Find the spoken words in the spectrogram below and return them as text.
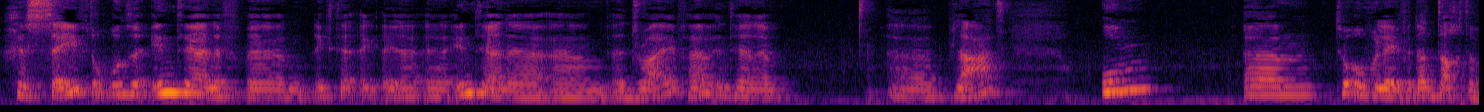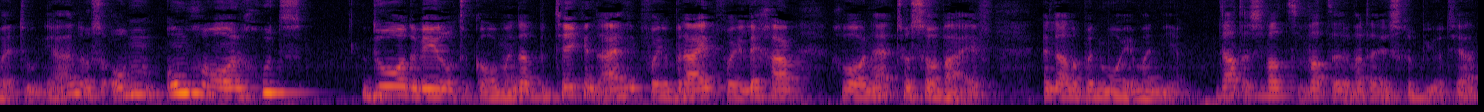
Gesaved op onze interne, uh, interne ehm, drive, hè, interne plaat, om te overleven. Dat dachten wij toen. Ja? Dus om, om gewoon goed door de wereld te komen. En dat betekent eigenlijk voor je brein, voor je lichaam, gewoon hè, to survive. En dan op een mooie manier. Dat is wat, wat, wat er is gebeurd. Ja?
